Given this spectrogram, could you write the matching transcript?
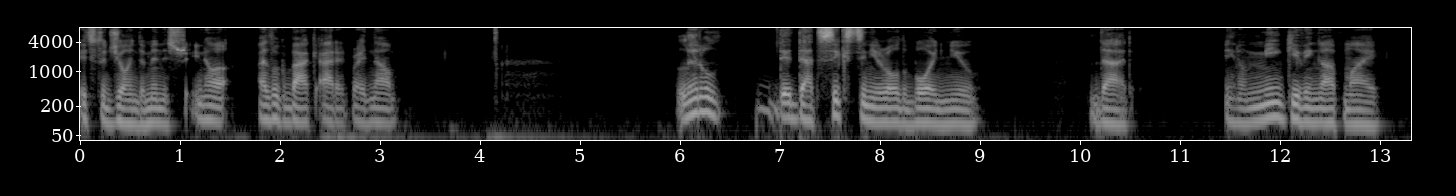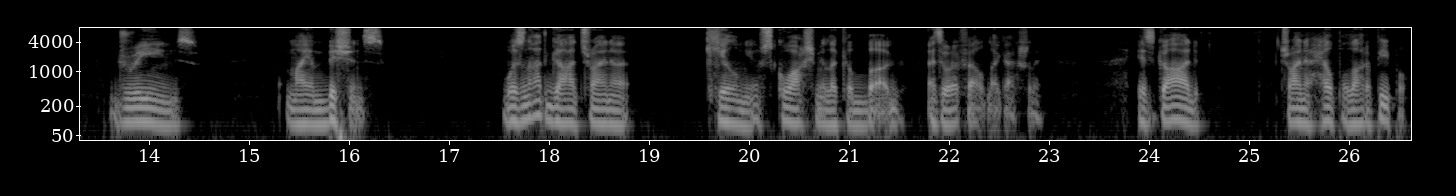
it's to join the ministry. You know, I look back at it right now Little did that 16 year old boy knew that, you know, me giving up my dreams, my ambitions, was not God trying to kill me or squash me like a bug. That's what I felt like actually. It's God trying to help a lot of people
